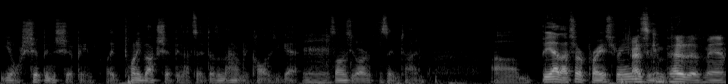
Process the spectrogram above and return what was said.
you know, shipping, shipping, like twenty bucks shipping. That's it. Doesn't matter how many calls you get, as long as you order at the same time. Um, but yeah, that's our price range. That's and- competitive, man.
